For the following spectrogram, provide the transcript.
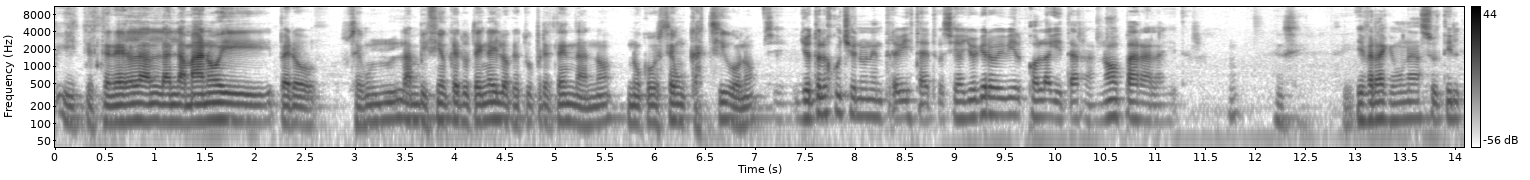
y tenerla en la, la mano y pero según la ambición que tú tengas y lo que tú pretendas, ¿no? No que sea un castigo, ¿no? Sí. Yo te lo escuché en una entrevista y tú decías, yo quiero vivir con la guitarra, no para la guitarra. ¿no? Sí, sí. Y es verdad que es una sutil...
